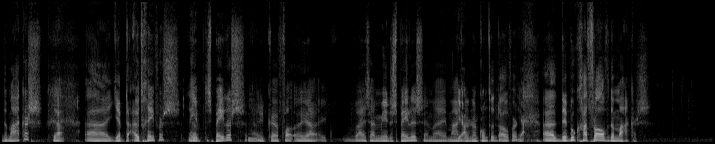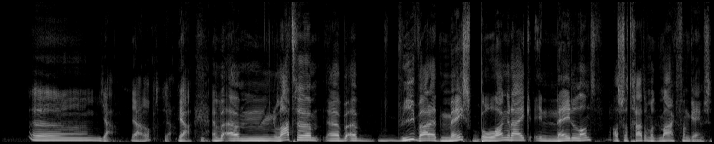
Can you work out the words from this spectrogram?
de makers, Ja. eh, je hebt de uitgevers en Ja. je hebt de spelers. Ja. Ik, ja, ik, wij zijn meer de spelers en wij maken Ja. er dan content over. Ja. Eh, dit boek gaat vooral over de makers. Ehm, ja. Ja, toch? Ja. Ja. En ehm, laten we, eh, eh, wie waren het meest belangrijk in Nederland als het gaat om het maken van games?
